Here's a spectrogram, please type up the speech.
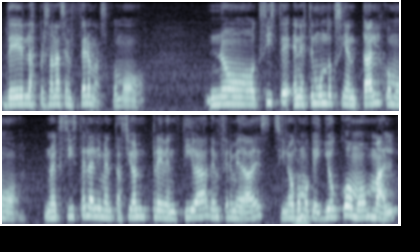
de las personas enfermas, como no existe en este mundo occidental como no existe la alimentación preventiva de enfermedades, sino como que yo como mal,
